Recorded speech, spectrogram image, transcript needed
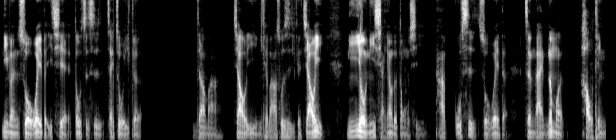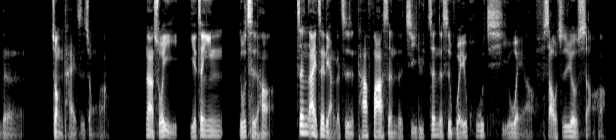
你们所谓的一切都只是在做一个，你知道吗？交易，你可以把它说是一个交易。你有你想要的东西，它不是所谓的真爱那么好听的状态之中啊。那所以也正因如此哈，真爱这两个字，它发生的几率真的是微乎其微啊，少之又少哈。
